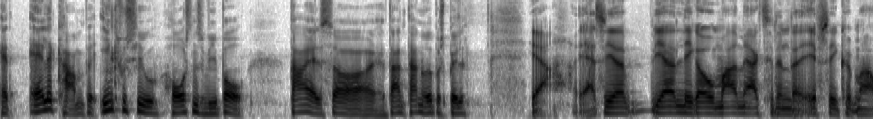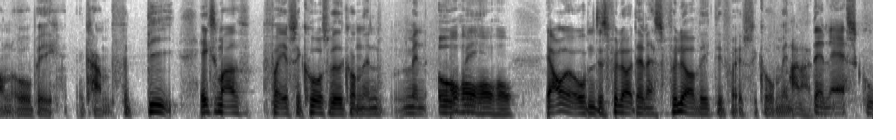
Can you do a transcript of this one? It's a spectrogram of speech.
at alle kampe, inklusiv Horsens Viborg, der er altså der, der er noget på spil. Ja, altså jeg, jeg lægger jo meget mærke til den der FC København OB-kamp, fordi, ikke så meget for FCK's vedkommende, men OB. Hov, hov, hov, hov. Ja, jo, det er selvfølgelig, den er selvfølgelig også vigtig for FCK, men nej, nej. den er sgu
